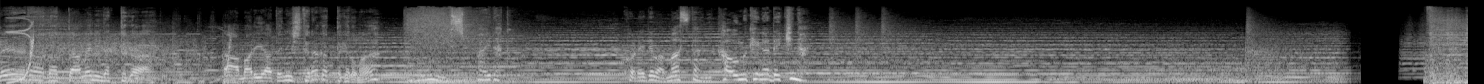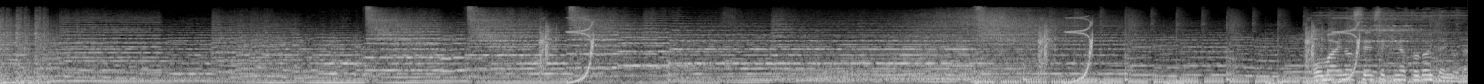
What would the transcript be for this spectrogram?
レーダーがダメになったか。あまり当てにしてなかったけどな。任務失敗だと。これではマスターに顔向けができないお前の戦績が届いたようだ。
